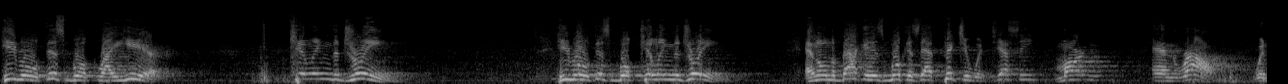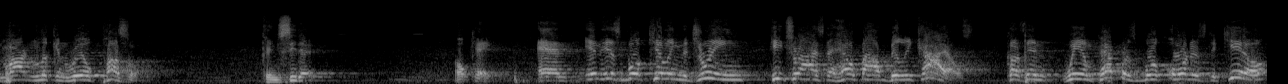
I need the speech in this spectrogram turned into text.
he wrote this book right here, Killing the Dream. He wrote this book, Killing the Dream. And on the back of his book is that picture with Jesse, Martin, and Ralph, with Martin looking real puzzled. Can you see that? Okay. And in his book, Killing the Dream, he tries to help out Billy Kyles. Because in William Pepper's book, Orders to Kill,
